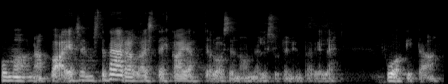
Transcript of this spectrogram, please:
omaa napaa ja semmoista vääränlaista ehkä ajattelua sen onnellisuuden ympärille ruokitaan.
